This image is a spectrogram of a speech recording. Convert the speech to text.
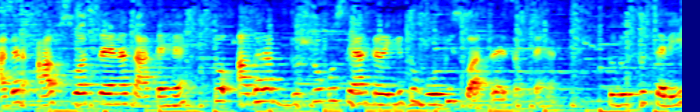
अगर आप स्वस्थ रहना चाहते हैं तो अगर आप दूसरों को शेयर करेंगे तो वो भी स्वस्थ रह सकते हैं। तो दोस्तों, चलिए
